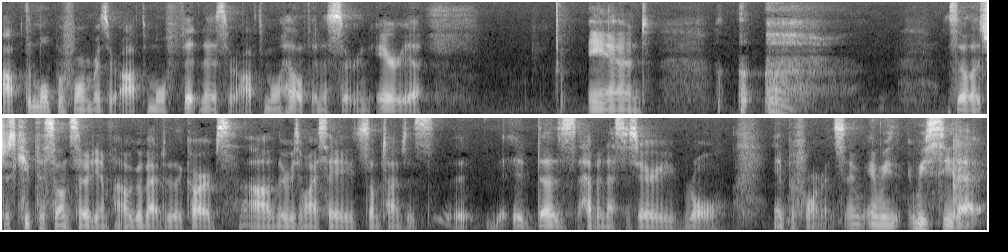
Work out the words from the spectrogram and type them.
optimal performance or optimal fitness or optimal health in a certain area. And so let's just keep this on sodium. I'll go back to the carbs. Uh, the reason why I say sometimes it's, it, it does have a necessary role in performance. And, and we, we see that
